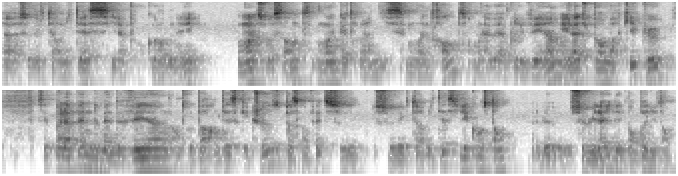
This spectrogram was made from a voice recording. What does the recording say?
euh, ce vecteur vitesse, il a pour coordonnées moins 60, moins 90, moins 30, on l'avait appelé V1, et là tu peux remarquer que c'est pas la peine de mettre V1 entre parenthèses quelque chose, parce qu'en fait ce, vecteur vitesse il est constant, celui-là il dépend pas du temps.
